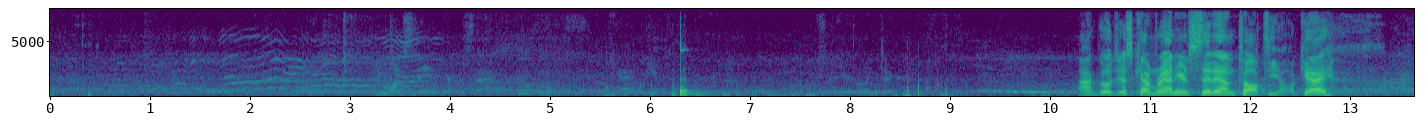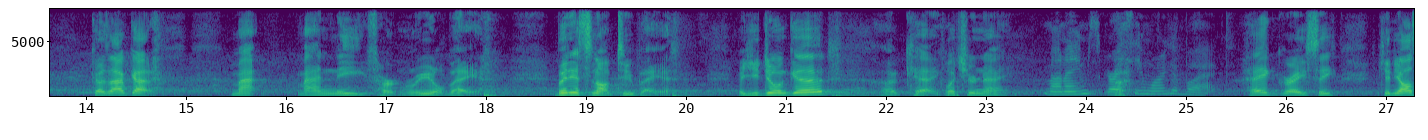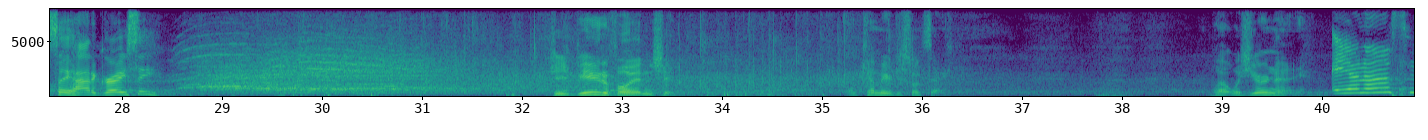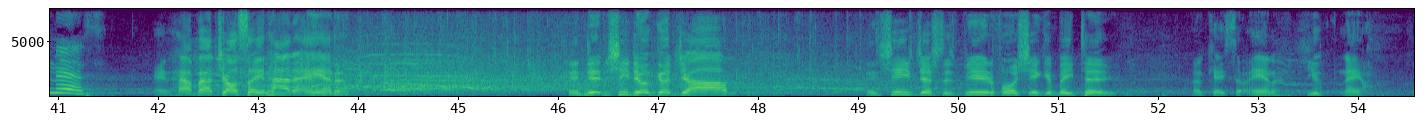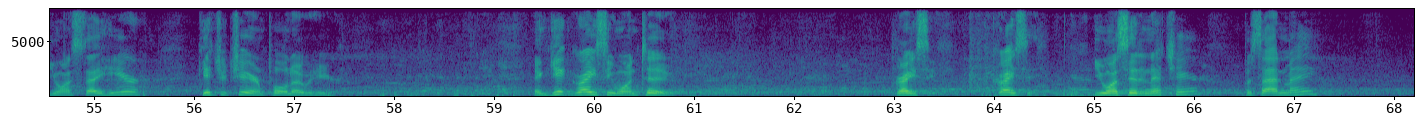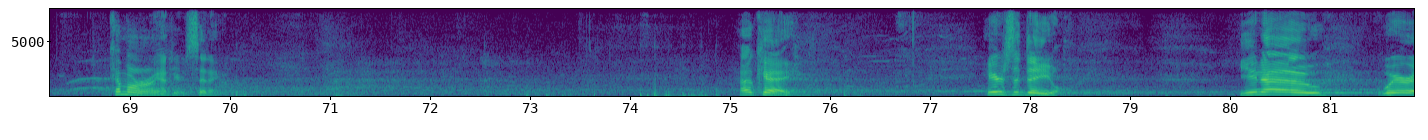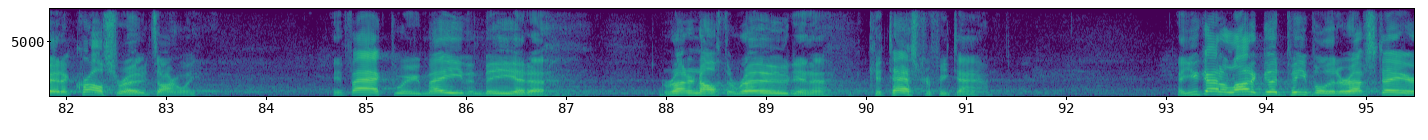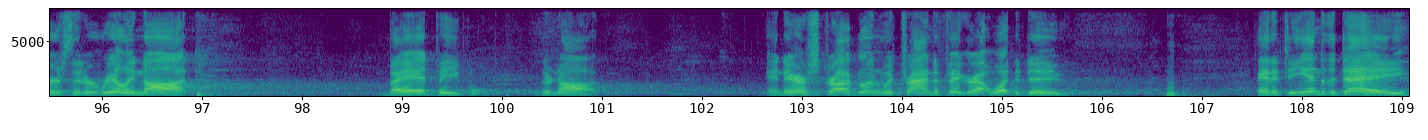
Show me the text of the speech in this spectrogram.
Okay, well, you. Stand right I'm gonna just come around here and sit down and talk to y'all, okay? Because I've got, my, my knees hurting real bad, but it's not too bad. Are you doing good? Okay, what's your name? My name's uh, Gracie Morgan Black. Hey, Gracie. Can y'all say hi to Gracie? She's beautiful, isn't she? Hey, come here just one second. What was your name? Anna Smith. And how about y'all saying hi to Anna? And didn't she do a good job? And she's just as beautiful as she can be too. Okay, so Anna, you now, you want to stay here? Get your chair and pull it over here. And get Gracie one too. Gracie, Gracie, you want to sit in that chair beside me? Come on around here, sit down. Okay. Here's the deal. You know, we're at a crossroads, aren't we? In fact, we may even be at a running off the road in a catastrophe time. Now, you got a lot of good people that are upstairs that are really not bad people. They're not and they're struggling with trying to figure out what to do. And at the end of the day,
